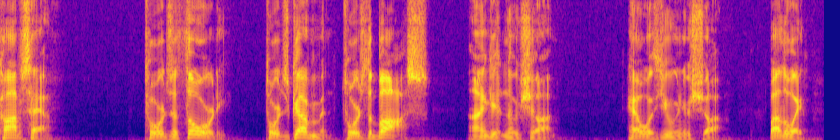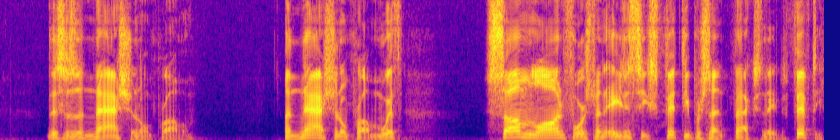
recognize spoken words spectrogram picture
cops have towards authority, towards government, towards the boss. I ain't getting no shot. Hell with you and your shot. By the way, this is a national problem. A national problem with some law enforcement agencies 50% vaccinated. 50.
